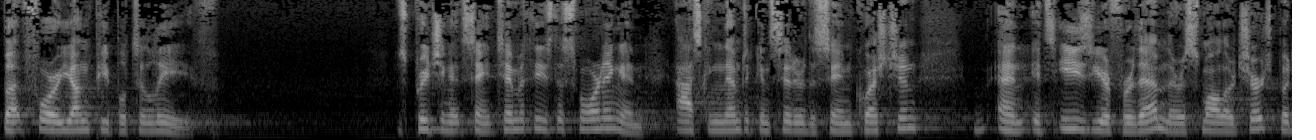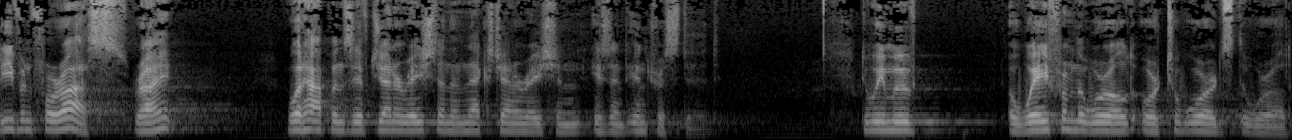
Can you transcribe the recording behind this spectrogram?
but for young people to leave. I was preaching at St. Timothy's this morning and asking them to consider the same question. And it's easier for them, they're a smaller church, but even for us, right? What happens if generation and the next generation isn't interested? Do we move away from the world or towards the world?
